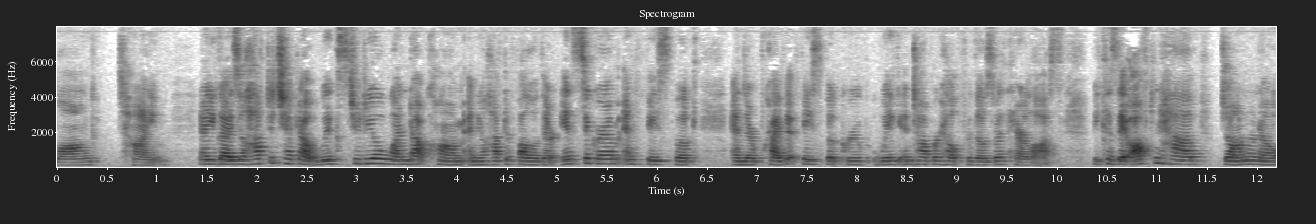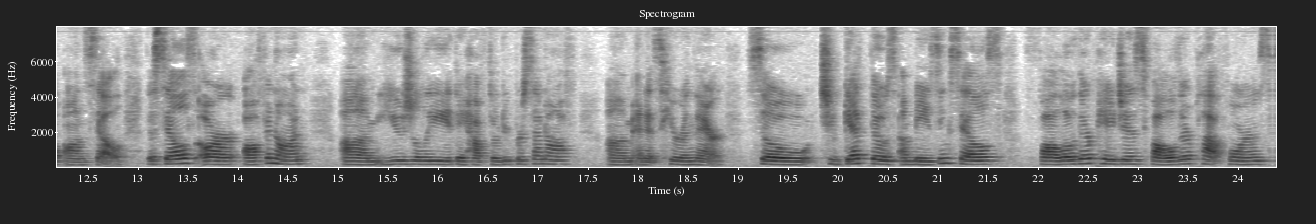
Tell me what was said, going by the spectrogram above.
long time. Now you guys, you'll have to check out wigstudio1.com and you'll have to follow their Instagram and Facebook and their private Facebook group, Wig and Topper Help for those with hair loss, because they often have Jon Renau on sale. The sales are off and on. Um, usually they have 30% off um, and it's here and there. So to get those amazing sales, follow their pages, follow their platforms,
